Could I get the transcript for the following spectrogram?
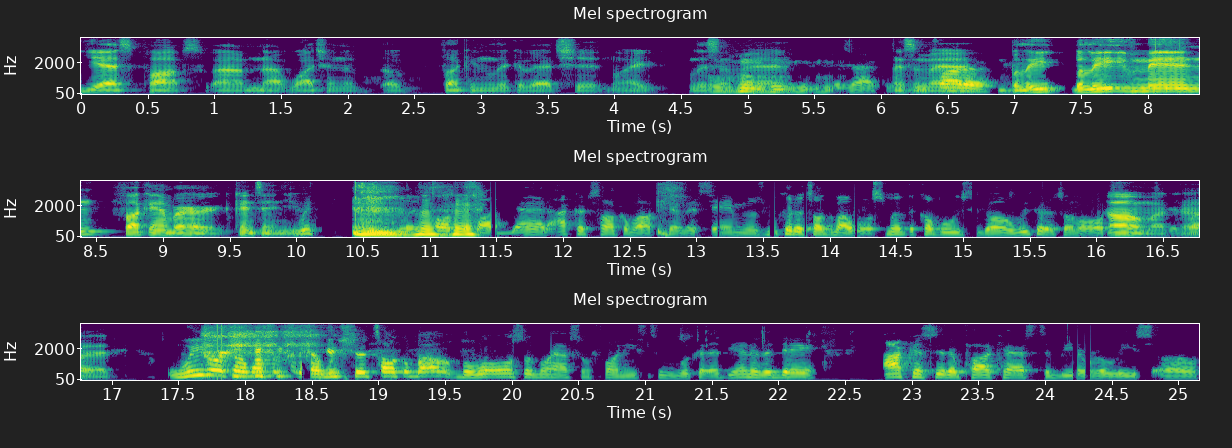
Yes, pops. I'm not watching a, a fucking lick of that shit. Like, listen, man. exactly. Listen, We man. to- Believe, believe men. Fuck Amber Heard. Continue. We- Let's talk about that. I could talk about Kevin Samuels. We could have talked about Will Smith a couple weeks ago. We could have talked about all oh my of shit, god. we gonna talk about some that we should talk about, but we're also gonna have some funnies too. Because at the end of the day, I consider podcast to be a release of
